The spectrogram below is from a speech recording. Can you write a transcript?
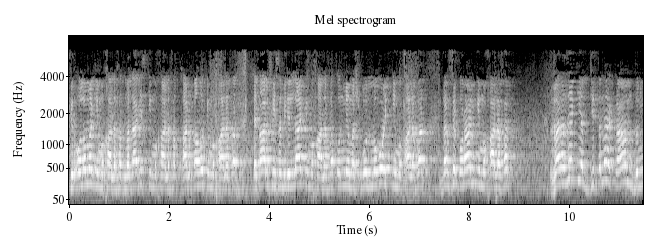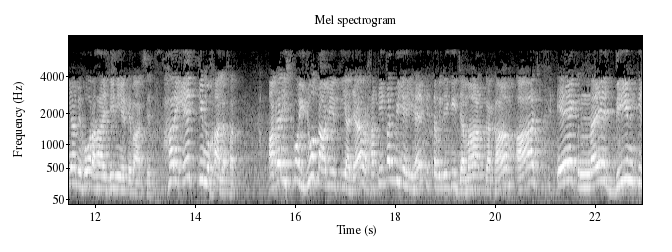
پھر علماء کی مخالفت، مدارس کی مخالفت، خانقاہوں کی مخالفت قتال فی سبیل اللہ کی مخالفت، ان میں مشغول لوگوں کی مخالفت، درس قرآن کی مخالفت غرض ہے کہ اب جتنا کام دنیا میں ہو رہا ہے دینی اعتبار سے، ہر ایک کی مخالفت۔ اگر اس کو یوں تعبیر کیا جائے، اور حقیقت بھی یہی ہے کہ تبلیغی جماعت کا کام آج ایک نئے دین کی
